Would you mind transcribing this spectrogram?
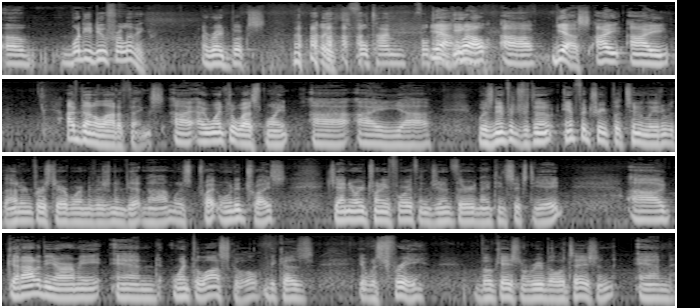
Uh, what do you do for a living? I write books. really, it's full time, full time. Yeah, gig? well, uh, yes, I, I, I've done a lot of things. I, I went to West Point. Uh, I uh, was an infantry, infantry platoon leader with the 101st Airborne Division in Vietnam. Was twi- wounded twice. January 24th and June 3rd, 1968. Uh, got out of the Army and went to law school because it was free, vocational rehabilitation, and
